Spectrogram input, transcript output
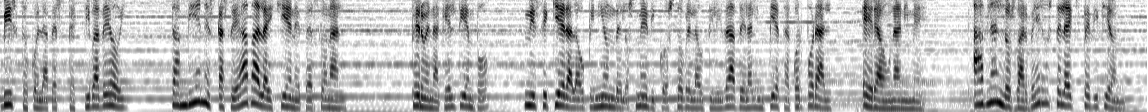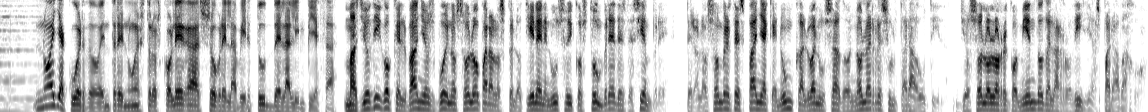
Visto con la perspectiva de hoy, también escaseaba la higiene personal. Pero en aquel tiempo, ni siquiera la opinión de los médicos sobre la utilidad de la limpieza corporal era unánime. Hablan los barberos de la expedición. No hay acuerdo entre nuestros colegas sobre la virtud de la limpieza. Mas yo digo que el baño es bueno solo para los que lo tienen en uso y costumbre desde siempre, pero a los hombres de España que nunca lo han usado no les resultará útil. Yo solo lo recomiendo de las rodillas para abajo.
